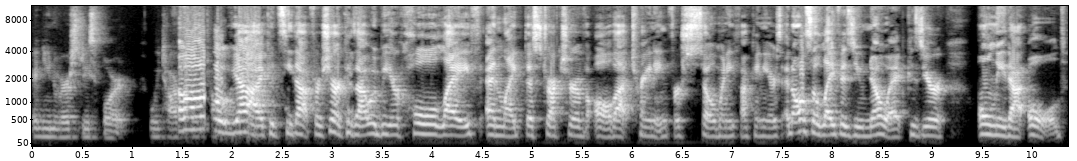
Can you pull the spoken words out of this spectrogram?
a university sport. We talked. Oh yeah, I could see that for sure because that would be your whole life and like the structure of all that training for so many fucking years, and also life as you know it because you're only that old.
